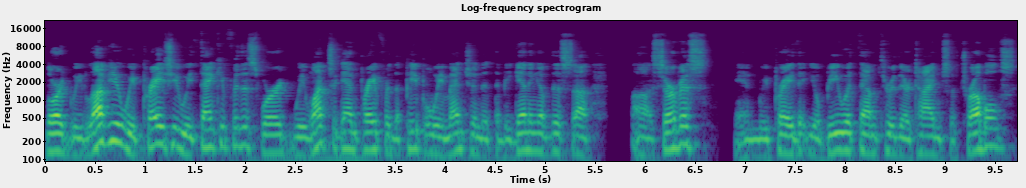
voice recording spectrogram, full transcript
Lord, we love you. We praise you. We thank you for this word. We once again pray for the people we mentioned at the beginning of this uh, uh, service, and we pray that you'll be with them through their times of troubles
